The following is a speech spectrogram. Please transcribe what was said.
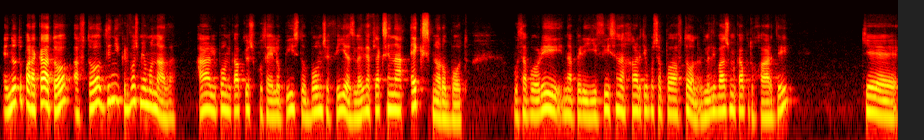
Ενώ το παρακάτω, αυτό δίνει ακριβώς μια μονάδα. Άρα λοιπόν κάποιος που θα υλοποιήσει το bonus ευφυΐας, δηλαδή θα φτιάξει ένα έξυπνο ρομπότ, που θα μπορεί να περιηγηθεί σε ένα χάρτη όπως από αυτόν. Δηλαδή βάζουμε κάπου το χάρτη και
